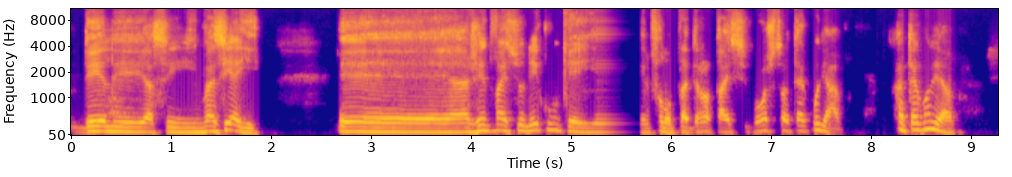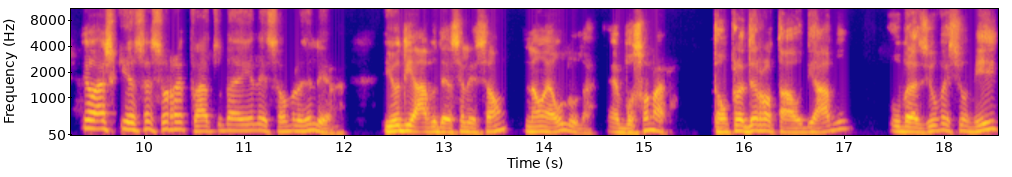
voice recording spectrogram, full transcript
dele assim, mas e aí? É, a gente vai se unir com quem? Ele falou, para derrotar esse monstro até com o diabo. Até com o diabo. Eu acho que esse ser o retrato da eleição brasileira. E o diabo dessa eleição não é o Lula, é Bolsonaro. Então, para derrotar o diabo, o Brasil vai se unir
